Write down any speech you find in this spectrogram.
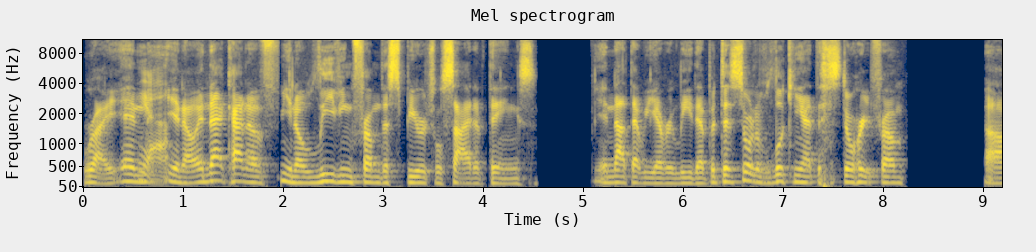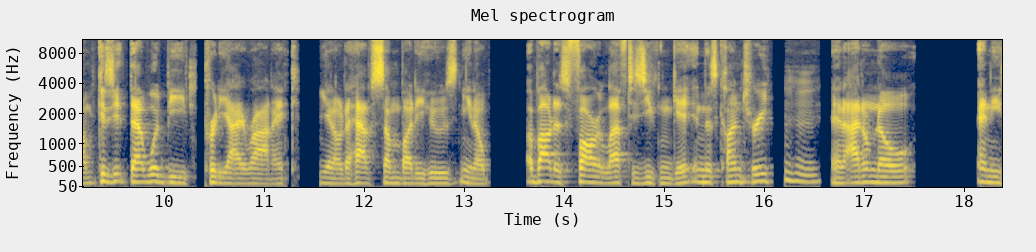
Right. And, Yeah. you know, and that kind of, you know, leaving from the spiritual side of things. And not that we ever lead that, but just sort of looking at the story from, because that would be pretty ironic, you know, to have somebody who's, you know, about as far left as you can get in this country. hmm And I don't know any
